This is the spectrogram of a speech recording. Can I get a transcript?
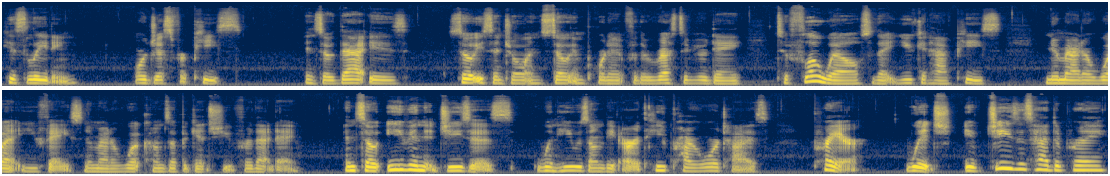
His leading or just for peace and so that is so essential and so important for the rest of your day to flow well so that you can have peace no matter what you face, no matter what comes up against you for that day. And so, even Jesus, when he was on the earth, he prioritized prayer, which, if Jesus had to pray,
